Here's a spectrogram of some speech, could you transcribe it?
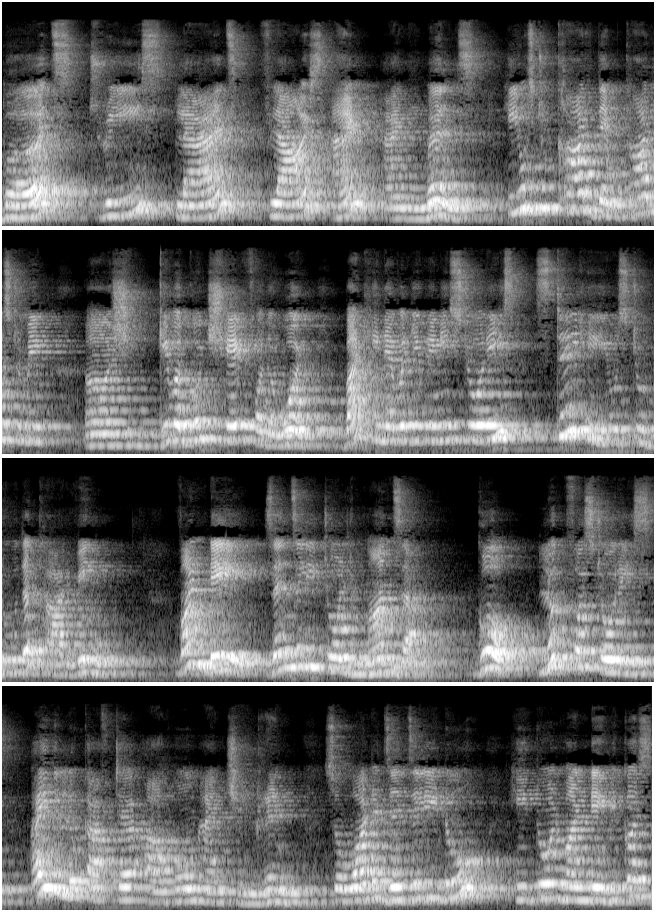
birds, trees, plants, flowers and animals. He used to carve them. Carve is to make, uh, give a good shape for the wood. But he never knew any stories. Still he used to do the carving. One day, Zenzili told Manza, Go, look for stories. I will look after our home and children. So what did Zenzili do? He told one day because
